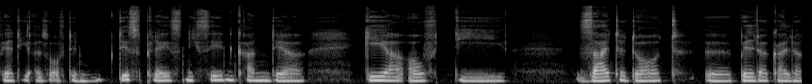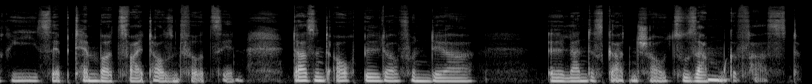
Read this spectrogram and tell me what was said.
Wer die also auf den Displays nicht sehen kann, der gehe auf die Seite dort äh, Bildergalerie September 2014. Da sind auch Bilder von der äh, Landesgartenschau zusammengefasst.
